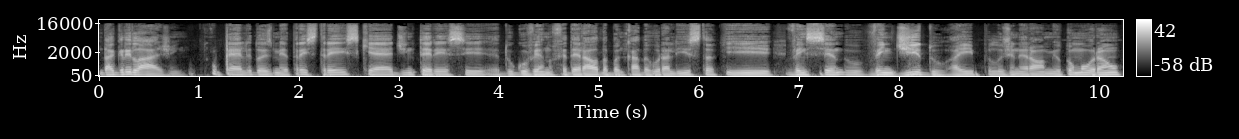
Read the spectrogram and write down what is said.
da grilagem. O PL 2633, que é de interesse é, do governo federal, da bancada ruralista, e vem sendo vendido aí pelo general Hamilton Mourão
